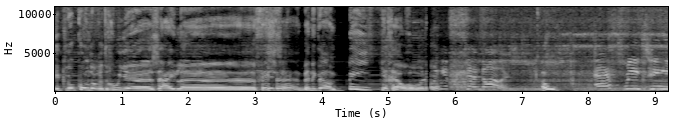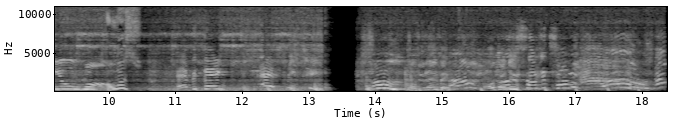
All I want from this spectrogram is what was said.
Ik kom door het goede zeilen vissen. Ben ik wel een beetje geil geworden hoor. Oh, Everything you want. alles? Everything. Everything. Oh. Don't do that, baby. Oh. Oh, don't do Suck it to me. Oh.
